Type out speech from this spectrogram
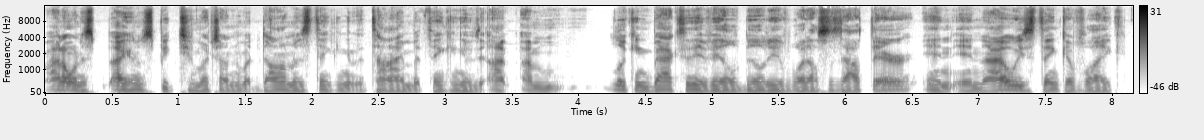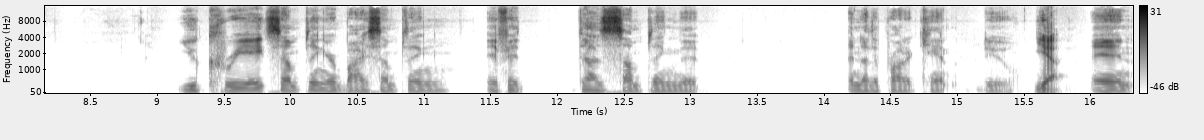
I don't want to. I don't speak too much on what Don was thinking at the time, but thinking of the, I, I'm looking back to the availability of what else is out there, and and I always think of like you create something or buy something if it does something that another product can't do, Yeah. and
